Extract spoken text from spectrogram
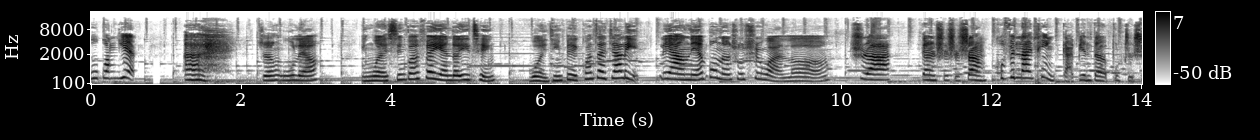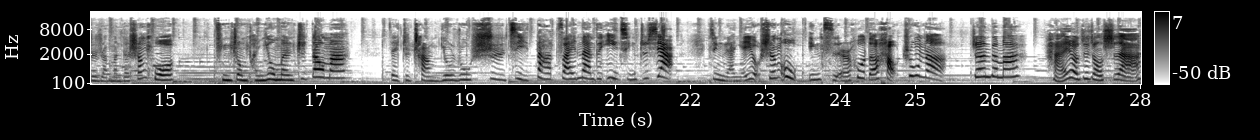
吴光彦。唉，真无聊，因为新冠肺炎的疫情，我已经被关在家里两年，不能出去玩了。是啊，但事实上，COVID-19 改变的不只是人们的生活。听众朋友们知道吗？在这场犹如世纪大灾难的疫情之下，竟然也有生物因此而获得好处呢！真的吗？还有这种事啊？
